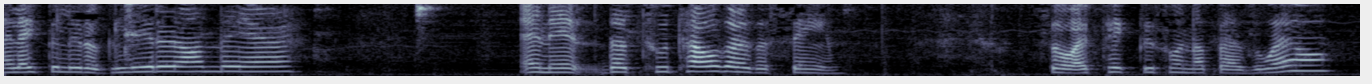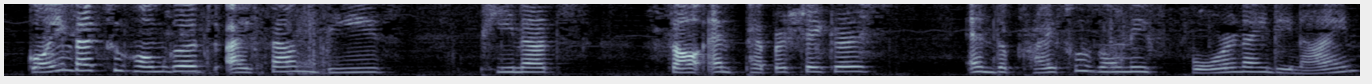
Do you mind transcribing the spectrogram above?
I like the little glitter on there. And it the two towels are the same. So I picked this one up as well. Going back to Home Goods, I found these peanuts salt and pepper shakers and the price was only $4.99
